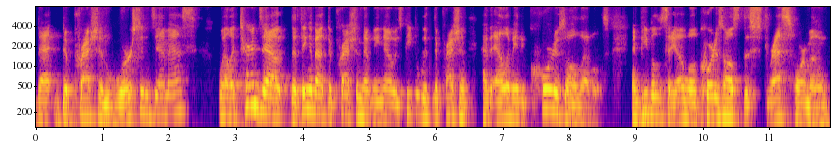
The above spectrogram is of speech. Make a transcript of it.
that depression worsens MS? Well, it turns out the thing about depression that we know is people with depression have elevated cortisol levels. And people say, oh, well, cortisol is the stress hormone.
